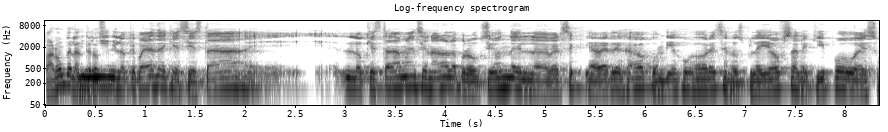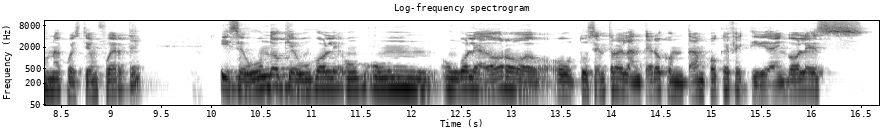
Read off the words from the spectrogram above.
Para un delantero y lo que pasa es de que si está eh, lo que estaba mencionando la producción del haberse haber dejado con 10 jugadores en los playoffs al equipo es una cuestión fuerte. Y segundo, que un, gole, un, goleador o, tu centro delantero con tan poca efectividad en goles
